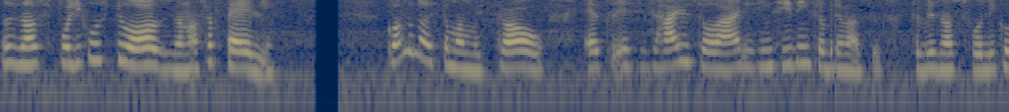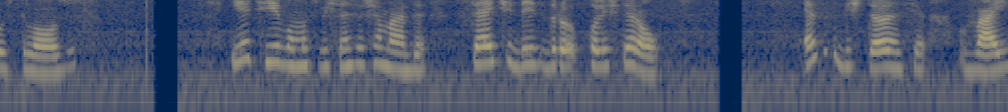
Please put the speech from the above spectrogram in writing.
nos nossos folículos pilosos, na nossa pele. Quando nós tomamos sol, esses raios solares incidem sobre, nosso, sobre os nossos folículos pilosos e ativam uma substância chamada 7-desidrocolesterol. Essa substância vai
